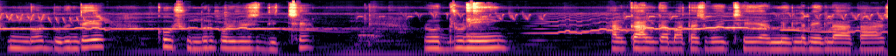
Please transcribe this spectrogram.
সুন্দর। দুদিন থেকে খুব সুন্দর পরিবেশ দিচ্ছে। রৌদ্র নেই হালকা হালকা বাতাস বইছে আর মেঘলা মেঘলা আকাশ,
